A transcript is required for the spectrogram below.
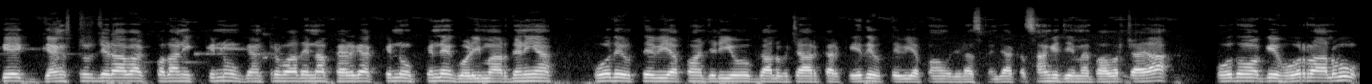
ਕਿ ਗੈਂਗਸਟਰ ਜਿਹੜਾ ਵਾ, ਪਤਾ ਨਹੀਂ ਕਿਹਨੂੰ ਗੈਂਗਸਟਰਵਾਦ ਇੰਨਾ ਫੈਲ ਗਿਆ, ਕਿਹਨੂੰ ਕਿੰਨੇ ਗੋਲੀ ਮਾਰ ਦੇਣੀ ਆ। ਉਹਦੇ ਉੱਤੇ ਵੀ ਆਪਾਂ ਜਿਹੜੀ ਉਹ ਗੱਲ ਵਿਚਾਰ ਕਰਕੇ ਇਹਦੇ ਉੱਤੇ ਵੀ ਆਪਾਂ ਉਹ ਜਿਹੜਾ ਸਕੰਜਾ ਕੱਸਾਂਗੇ, ਜੇ ਮੈਂ ਪਾਵਰ ਚ ਆਇਆ, ਉਦੋਂ ਅੱਗੇ ਹੋਰ ਲਾ ਲਵੋ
